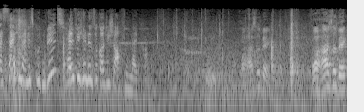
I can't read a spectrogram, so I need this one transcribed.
Als Zeichen meines guten Willens helfe ich Ihnen sogar die Schachteln neu tragen. Frau Haselbeck. Frau Haselbeck.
